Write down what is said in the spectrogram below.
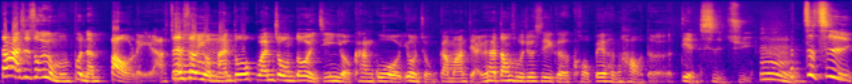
当然是说，因为我们不能暴雷啦。虽然说有蛮多观众都已经有看过《用种干妈屌》，因为它当初就是一个口碑很好的电视剧。嗯，这次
